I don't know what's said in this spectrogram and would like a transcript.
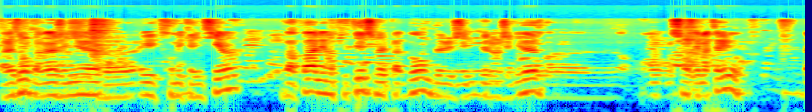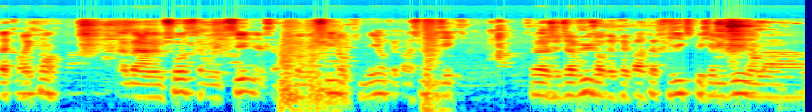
par exemple, un ingénieur euh, électromécanicien va pas aller empiéter sur les plates-bandes de l'ingénieur euh, en, en sciences des matériaux. D'accord avec moi Ah ben, La même chose, c'est en médecine, elle s'applique en médecine, en kiné, en préparation physique. J'ai déjà vu genre des préparateurs physiques spécialisés dans la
